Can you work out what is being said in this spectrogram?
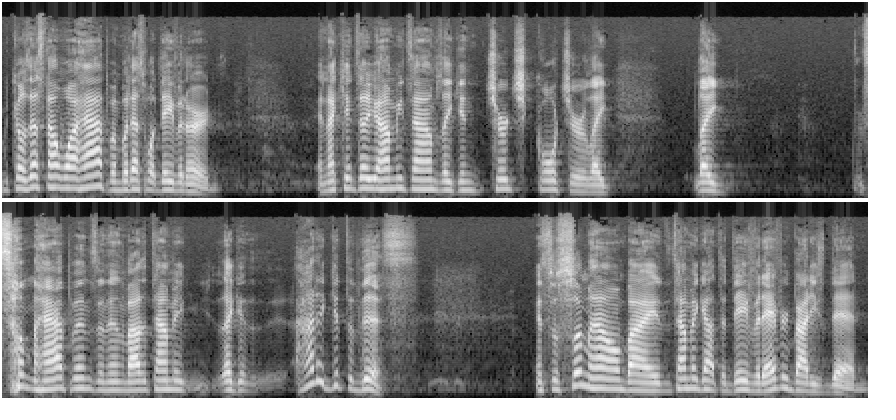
Because that's not what happened, but that's what David heard. And I can't tell you how many times, like in church culture, like, like something happens, and then by the time it, like, how did it get to this? And so somehow, by the time it got to David, everybody's dead.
